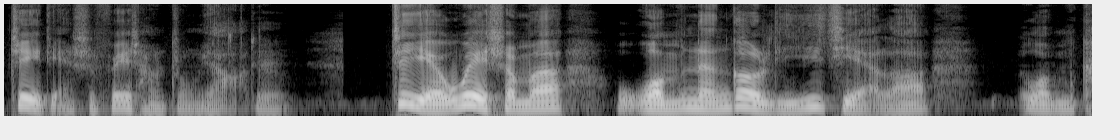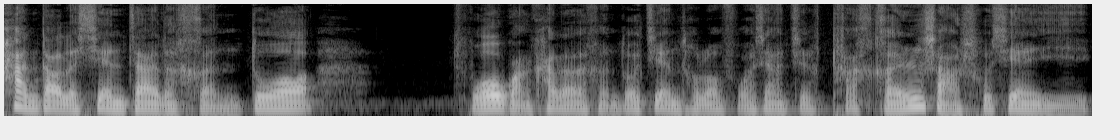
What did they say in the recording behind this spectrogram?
这一点是非常重要的。对，这也为什么我们能够理解了，我们看到了现在的很多博物馆看到的很多犍陀罗佛像，就它很少出现以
